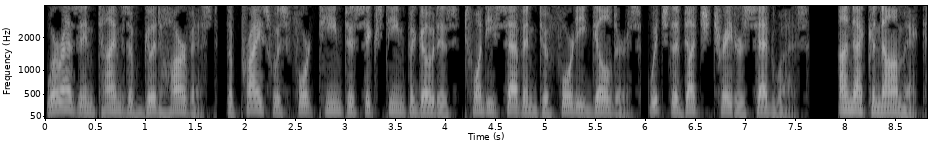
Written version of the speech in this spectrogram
whereas in times of good harvest, the price was 14 to 16 pagodas 27 to 40 guilders, which the Dutch traders said was uneconomic.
